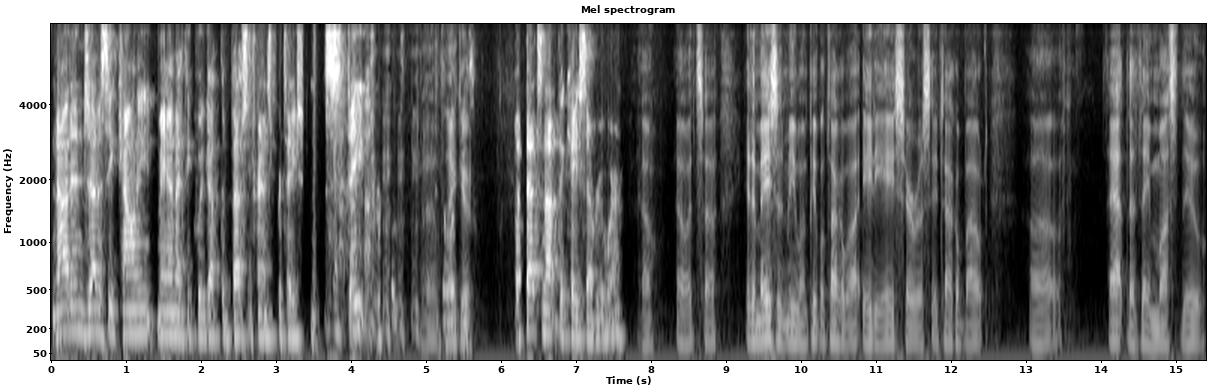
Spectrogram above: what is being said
Not in Genesee County, man. I think we got the best transportation state for well, thank you. But that's not the case everywhere. No, no. It's uh, it amazes me when people talk about ADA service. They talk about uh, that that they must do,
